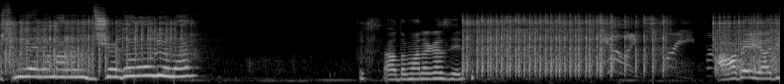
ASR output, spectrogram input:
Bismillahirrahmanirrahim. Dışarıda ne oluyor lan? Üf, Adam ara gaz dedi. Abi hadi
